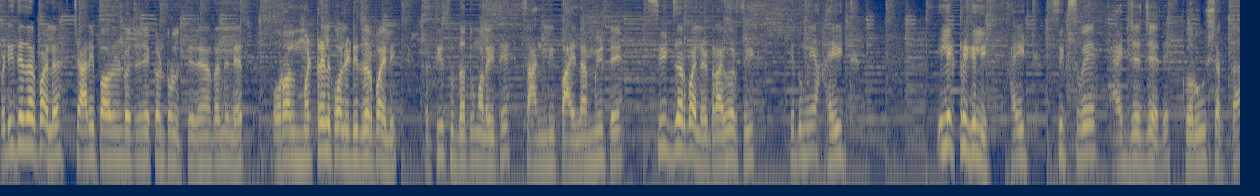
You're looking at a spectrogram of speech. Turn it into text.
पण इथे जर पाहिलं चारही पॉवर विंडोचे जे कंट्रोल ते देण्यात आलेले आहेत. ओव्हरऑल मटेरियल क्वालिटी जर पाहिली तर ती सुद्धा तुम्हाला इथे चांगली पाहायला मिळते. सीट जर पाहिलं ड्रायव्हर सीट हे तुम्ही height electrically height six way adjust जे आहे ते करू शकता.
